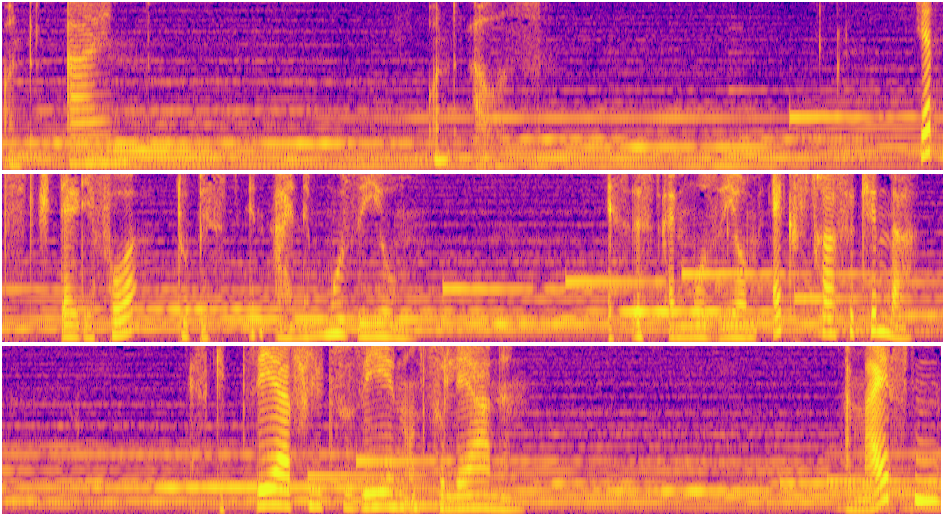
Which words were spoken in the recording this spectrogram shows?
Und ein und aus. Jetzt stell dir vor, du bist in einem Museum. Es ist ein Museum extra für Kinder. Es gibt sehr viel zu sehen und zu lernen. Am meisten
